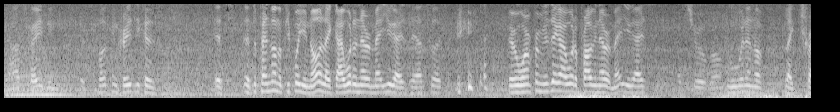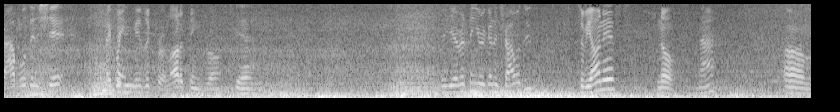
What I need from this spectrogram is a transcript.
you know, it's crazy. It's fucking crazy because it's it depends on the people you know. Like, I would have never met you guys. Yeah, that's what it's, if it weren't for music, I would have probably never met you guys. That's true, bro. We wouldn't have like traveled and shit. Like, Like, would we you? music for a lot of things, bro. Yeah. Did you ever think you were gonna travel, dude? To be honest, no. Nah. Um,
